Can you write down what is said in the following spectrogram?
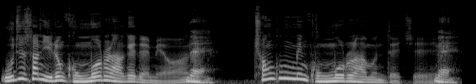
우주선 이런 공모를 하게 되면 네. 전 국민 공모를 하면 되지. 네.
